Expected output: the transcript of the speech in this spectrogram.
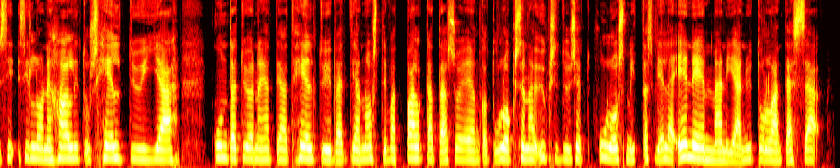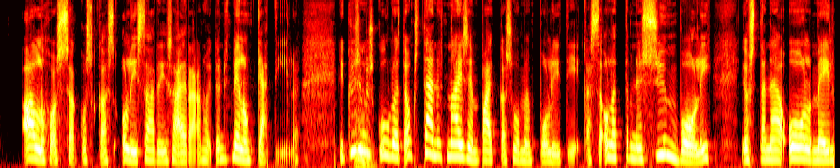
silloinen hallitus heltyi ja kuntatyönantajat heltyivät ja nostivat palkkatasoja, jonka tuloksena yksityiset ulosmittas vielä enemmän ja nyt ollaan tässä alhossa, koska oli Sari sairaanhoitaja. Nyt meillä on kätilö. Niin kysymys kuuluu, että onko tämä nyt naisen paikka Suomen politiikassa? Olla tämmöinen symboli, josta nämä all male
